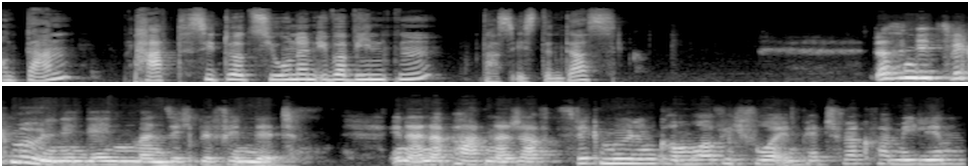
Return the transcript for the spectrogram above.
und dann Patt-Situationen überwinden. Was ist denn das? Das sind die Zwickmühlen, in denen man sich befindet. In einer Partnerschaft. Zwickmühlen kommen häufig vor in Patchwork-Familien.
